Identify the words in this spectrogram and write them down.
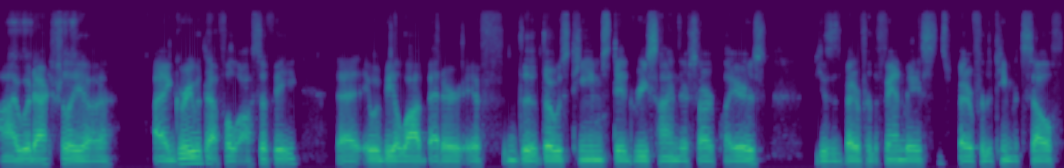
I would actually uh, I agree with that philosophy that it would be a lot better if the those teams did re-sign their star players because it's better for the fan base, it's better for the team itself,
